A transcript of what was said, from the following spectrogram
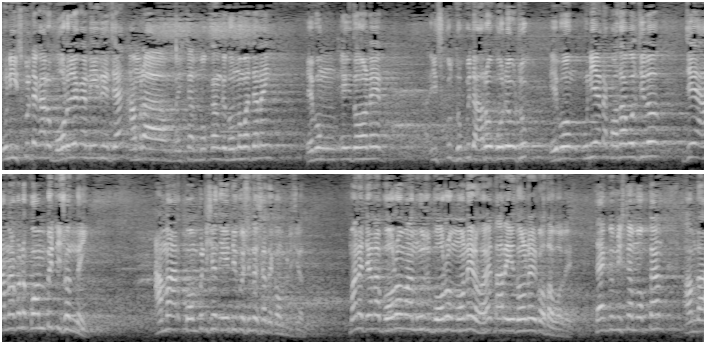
উনি স্কুলটাকে আরও বড় জায়গায় নিয়ে দিতে চায় আমরা মিস্টার মোক্তানকে ধন্যবাদ জানাই এবং এই ধরনের স্কুল ধুপিতে আরও গড়ে উঠুক। এবং উনি একটা কথা বলছিল যে আমার কোনো কম্পিটিশন নেই। আমার কম্পিটিশন এডুকেশনের সাথে কম্পিটিশন মানে যারা বড় মানুষ, বড় মনের হয়, তারা এই ধরনের কথা বলে। থ্যাংক ইউ মিস্টার মোক্তান আমরা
